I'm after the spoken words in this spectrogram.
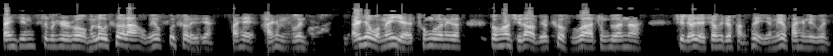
担心是不是说我们漏测了，我们又复测了一遍，发现还是没问题。而且我们也通过那个多方渠道，比如客服啊、终端呐，去了解消费者反馈，也没有发现这个问题。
